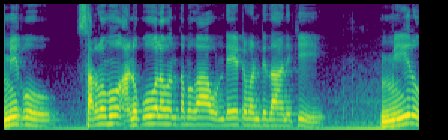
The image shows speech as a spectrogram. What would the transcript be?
మీకు సర్వము అనుకూలవంతముగా ఉండేటువంటి దానికి మీరు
